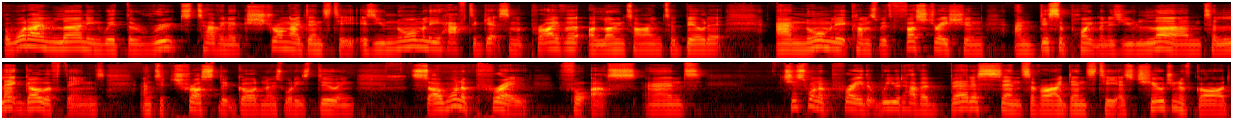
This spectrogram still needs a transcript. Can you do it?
But what I am learning with the route to having a strong identity is you normally have to get some private alone time to build it. And normally it comes with frustration and disappointment as you learn to let go of things and to trust that God knows what he's doing. So I want to pray for us and just want to pray that we would have a better sense of our identity as children of God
